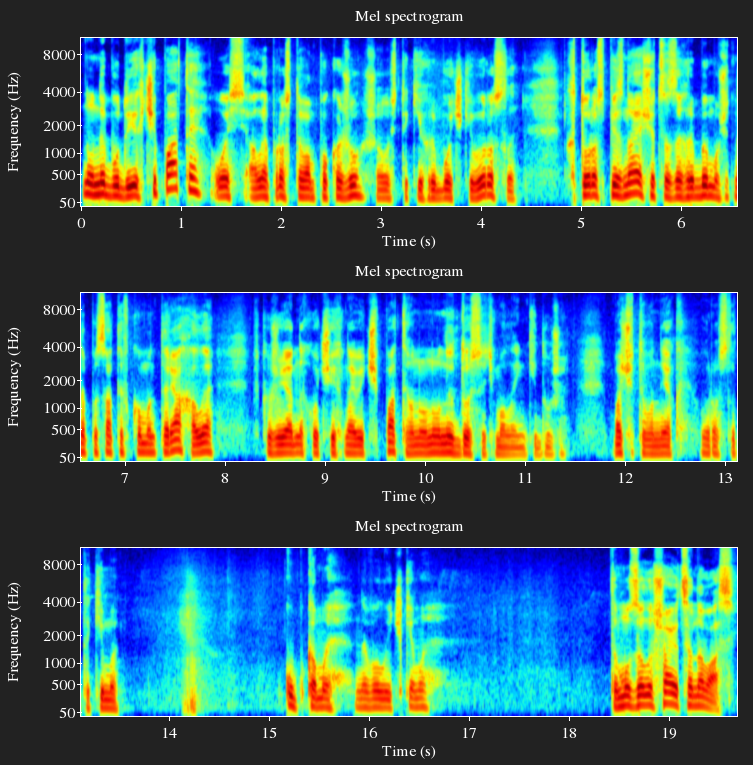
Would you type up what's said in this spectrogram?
Ну, не буду їх чіпати, ось, але просто вам покажу, що ось такі грибочки виросли. Хто розпізнає, що це за гриби, можуть написати в коментарях, але скажу, я не хочу їх навіть чіпати, ну, ну вони досить маленькі дуже. Бачите, вони як виросли такими кубками невеличкими. Тому залишаю це на вас,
